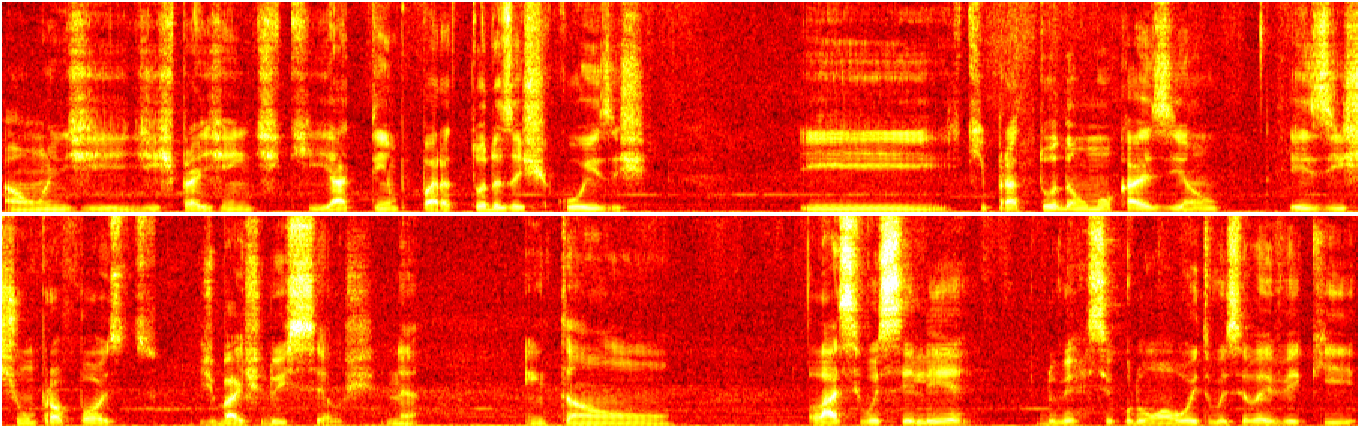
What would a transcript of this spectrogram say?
aonde diz pra gente que há tempo para todas as coisas e que para toda uma ocasião existe um propósito debaixo dos céus, né? Então, lá se você ler do versículo 1 a 8, você vai ver que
